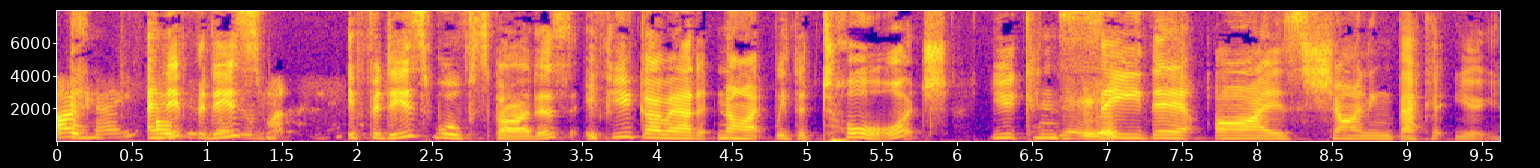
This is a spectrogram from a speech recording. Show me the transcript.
Okay. And I'll if it is, it that is, a- if it is wolf spiders, if you go out at night with a torch, you can see their eyes shining back at you.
